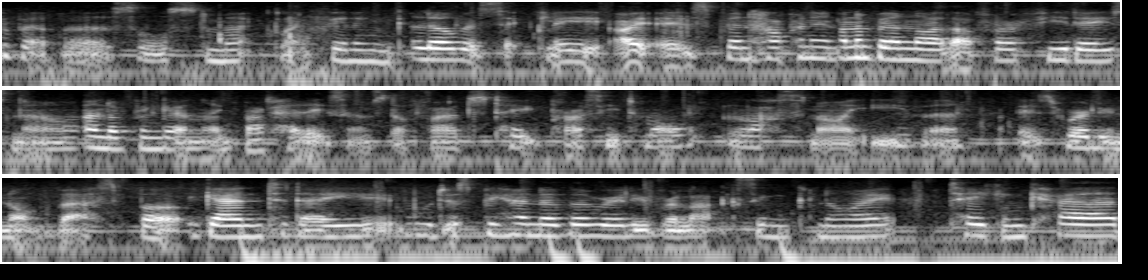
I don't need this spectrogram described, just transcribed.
A bit of a sore stomach, like feeling a little bit sickly. I, it's been happening and I've been like that for a few days now and I've been getting like bad headaches and stuff. I had to take paracetamol last night even. It's really not the best but again today will just be another really relaxing night. Taking care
